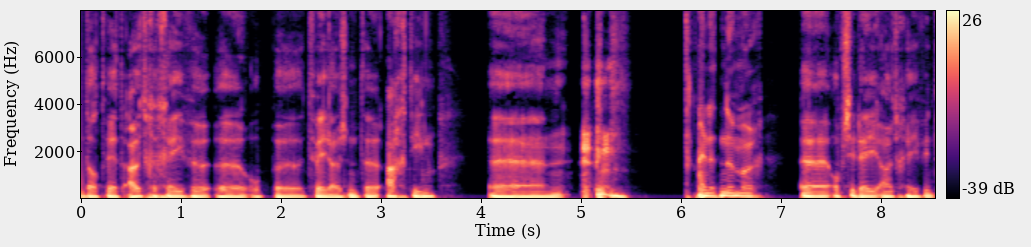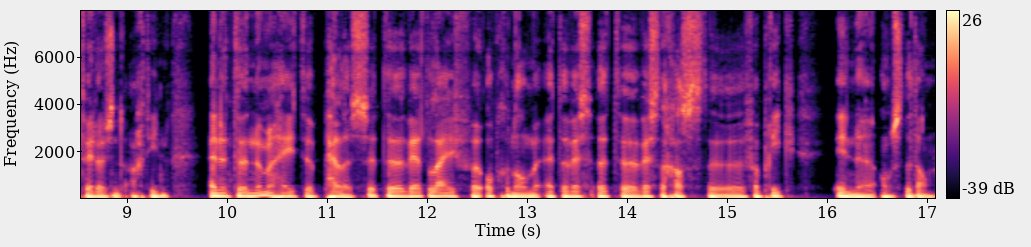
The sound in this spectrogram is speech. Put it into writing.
dat werd uitgegeven op 2018. Ehm, en het nummer op cd uitgegeven in 2018. En het nummer heet Palace. Het werd live opgenomen uit de West, het Westergastfabriek in Amsterdam.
